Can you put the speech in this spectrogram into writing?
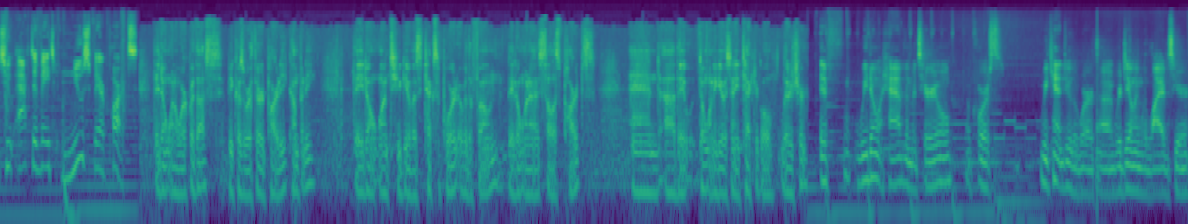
to activate new spare parts. They don't want to work with us because we're a third party company. They don't want to give us tech support over the phone. They don't want to sell us parts. And uh, they don't want to give us any technical literature. If we don't have the material, of course, we can't do the work. Uh, we're dealing with lives here.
